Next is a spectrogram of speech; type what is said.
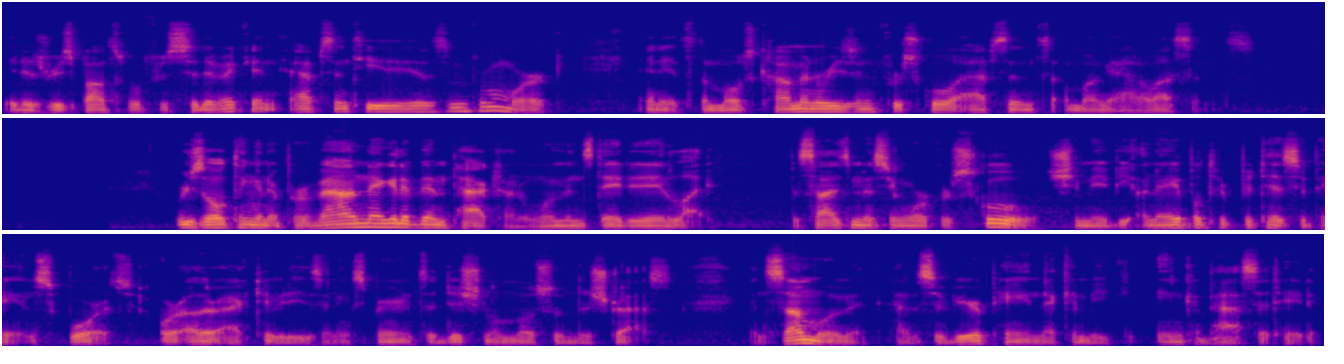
It is responsible for significant absenteeism from work and it's the most common reason for school absence among adolescents. resulting in a profound negative impact on a woman's day to day life. Besides missing work or school, she may be unable to participate in sports or other activities and experience additional emotional distress. And some women have severe pain that can be incapacitating.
